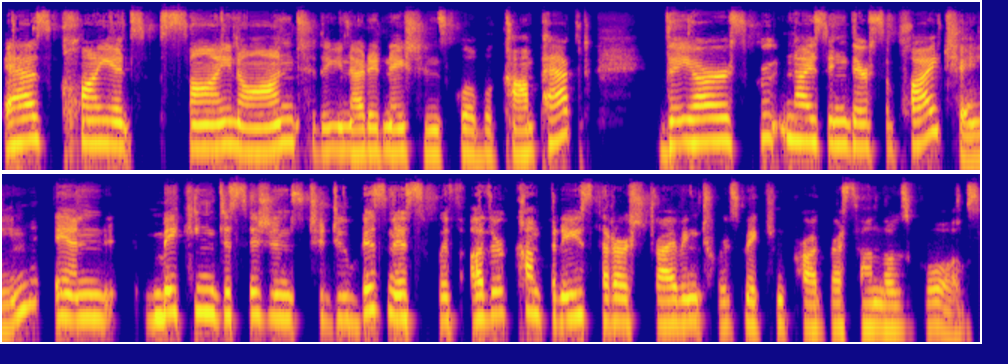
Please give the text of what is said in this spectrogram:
as clients sign on to the United Nations Global Compact, they are scrutinizing their supply chain and making decisions to do business with other companies that are striving towards making progress on those goals.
